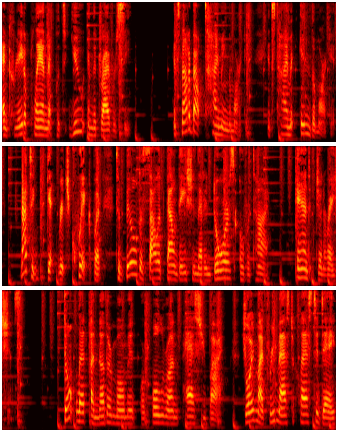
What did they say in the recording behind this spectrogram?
and create a plan that puts you in the driver's seat. It's not about timing the market. It's time in the market. Not to get rich quick, but to build a solid foundation that endures over time and generations. Don't let another moment or bull run pass you by. Join my free masterclass today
